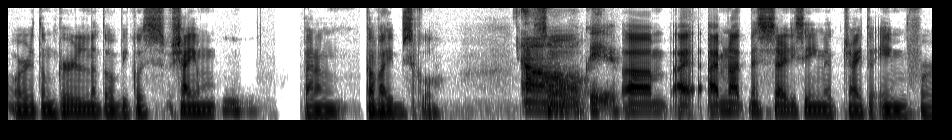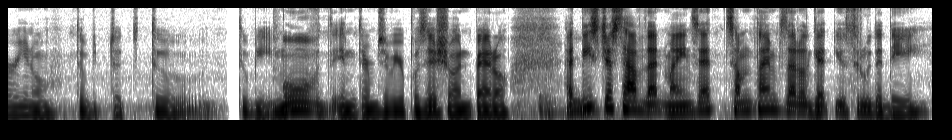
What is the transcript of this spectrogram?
or tong girl na to because siya yung parang ka-vibes ko. Ah, So, okay. um I I'm not necessarily saying that try to aim for, you know, to to to to be moved in terms of your position, pero at Mm. least just have that mindset. Sometimes that'll get you through the day.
